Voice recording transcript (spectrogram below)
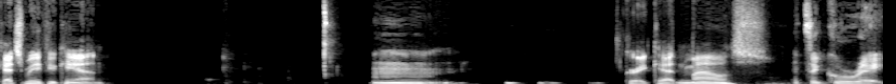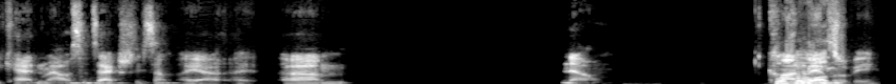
Catch me if you can. Mm, Great Cat and Mouse. it's a great cat and mouse. It's actually some. Yeah. I, um. No. Wolf of Wall movie.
